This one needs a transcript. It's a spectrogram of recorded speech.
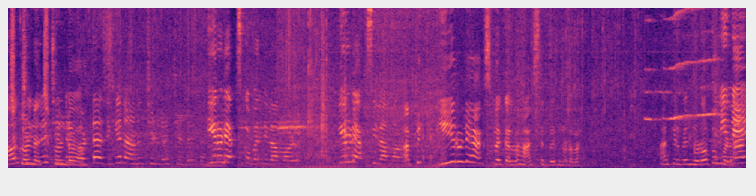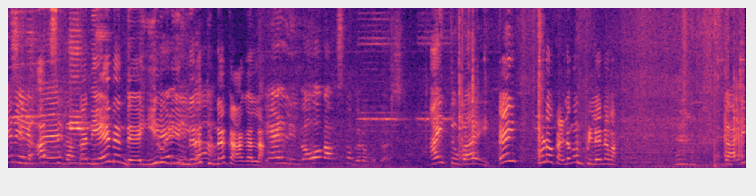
ಹಚ್ಕೊಂಡು ಹಚ್ಕೊಂಡು. ಕೊಟ್ಟ ಅದಕ್ಕೆ ನಾನು ಈರುಳ್ಳಿ ಹಾಕ್ಸ್ಕೊ ಬಂದಿಲ್ಲ ಮಾಡು ಈರುಳ್ಳಿ ಹಾಕ್ಸಿಲ್ಲ ಮಾಡು ಅಪ್ಪಿ ಈರುಳ್ಳಿ ಹಾಕ್ಸ್ಬೇಕಲ್ವಾ? ಹಾಕ್ಸಿರ್ಬೇಕು ನೋಡವ ಹಾಕಿರ್ಬೇಕು ನೋಡು ಓಪನ್ ಮಾಡು. ಹಾಕ್ಸಿಲ್ಲ ಹಾಕ್ಸಿಲ್ಲ. ನಾನು ಏನಂದೆ? ಈರುಳ್ಳಿ ಇಲ್ದಿರ ತಿನ್ನಕ್ ಆಗಲ್ಲ. ಹೇಳಿಲ್ವಾ? ಹೋಗಿ ಹಾಕ್ಸ್ಕೊ ಬರೋದು ಆಯ್ತು ಬಾಯ್ ಏಯ್ ನೋಡು ಕಳ್ಳಮನ್ ಪಿಳ್ಳೆನವ. ಗಾಡಿ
